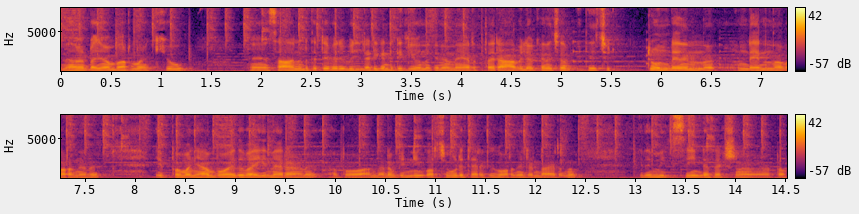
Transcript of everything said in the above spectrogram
ഇതാണ് കേട്ടോ ഞാൻ പറഞ്ഞ ക്യൂ. സാധനം എടുത്തിട്ട് ഇവർ ബില്ലടിക്കേണ്ടിട്ട് ക്യൂ നിൽക്കുന്നത് നേരത്തെ രാവിലെയൊക്കെ എന്ന് വെച്ചാൽ ഇത് ചുറ്റും ഉണ്ടെന്ന് ഉണ്ടായിരുന്നാണ് പറഞ്ഞത്. ഇപ്പം ഞാൻ പോയത് വൈകുന്നേരമാണ്. അപ്പോൾ അന്നേരം പിന്നെയും കുറച്ചും കൂടി തിരക്ക് കുറഞ്ഞിട്ടുണ്ടായിരുന്നു. ഇത് മിക്സീന്റെ സെക്ഷനാണ് കേട്ടോ.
